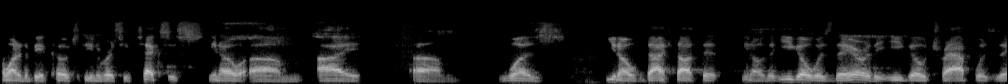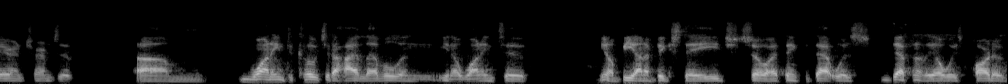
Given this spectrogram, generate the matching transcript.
I wanted to be a coach at the University of Texas. You know, um, I um, was, you know, I thought that you know the ego was there or the ego trap was there in terms of um, wanting to coach at a high level and you know wanting to you know be on a big stage. So i think that that was definitely always part of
